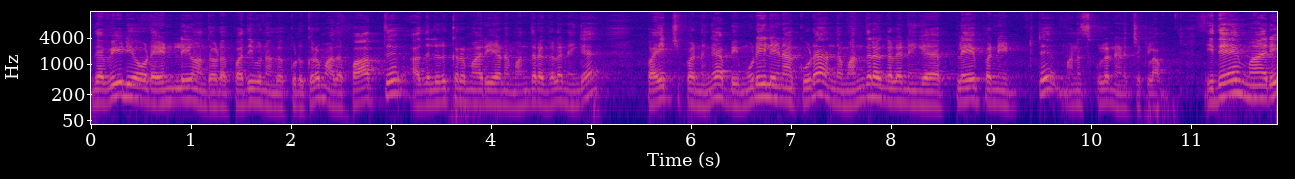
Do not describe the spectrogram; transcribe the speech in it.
இந்த வீடியோவோட எண்ட்லேயும் அதோட பதிவு நாங்கள் கொடுக்குறோம். அதை பார்த்து அதில் இருக்கிற மாதிரியான மந்திரங்களை நீங்கள் பயிற்சி பண்ணுங்கள் அப்படி முடியலைனா கூட அந்த மந்திரங்களை நீங்கள் ப்ளே பண்ணிட்டு மனசுக்குள்ளே நினச்சிக்கலாம். இதே மாதிரி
